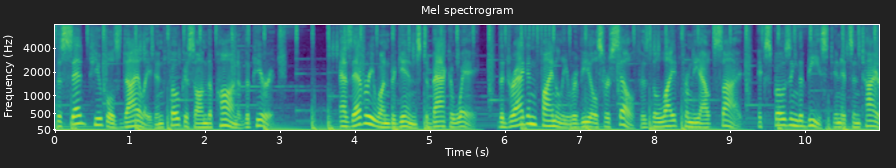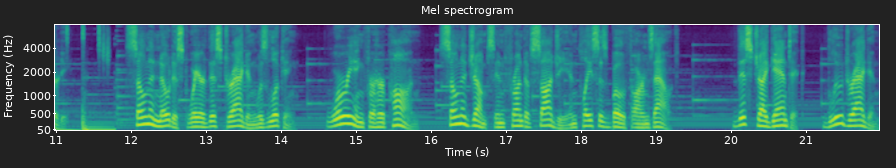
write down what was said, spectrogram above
The said pupils dilate and focus on the pawn of the peerage. As everyone begins to back away, the dragon finally reveals herself as the light from the outside, exposing the beast in its entirety. Sona noticed where this dragon was looking. Worrying for her pawn, Sona jumps in front of Saji and places both arms out. This gigantic, blue dragon,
